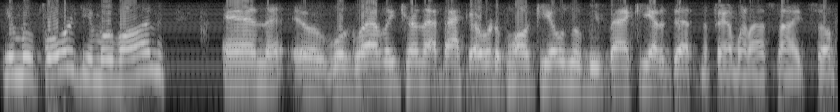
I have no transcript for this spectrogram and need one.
you move forward, you move on, and uh, we'll gladly turn that back over to Paul Keels, who'll be back. He had a death in the family last night, so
